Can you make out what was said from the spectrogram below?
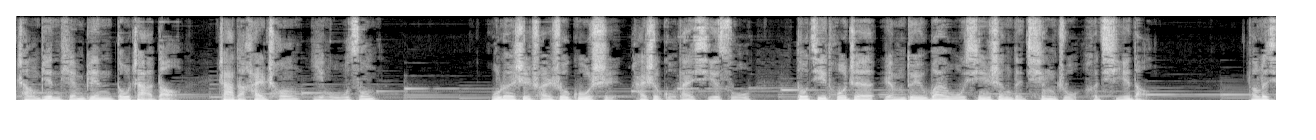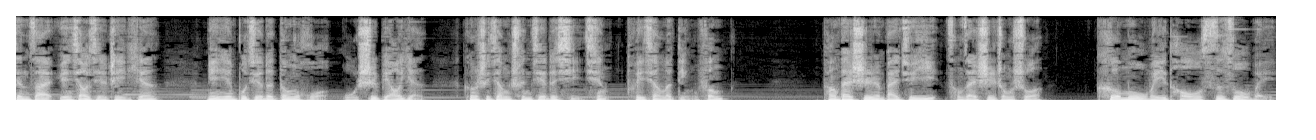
场边田边都炸到，炸得害虫影无踪。”无论是传说故事，还是古代习俗。都寄托着人们对万物新生的庆祝和祈祷。到了现在元宵节这一天，绵延不绝的灯火、舞狮表演，更是将春节的喜庆推向了顶峰。唐代诗人白居易曾在诗中说：“刻木为头丝作尾，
